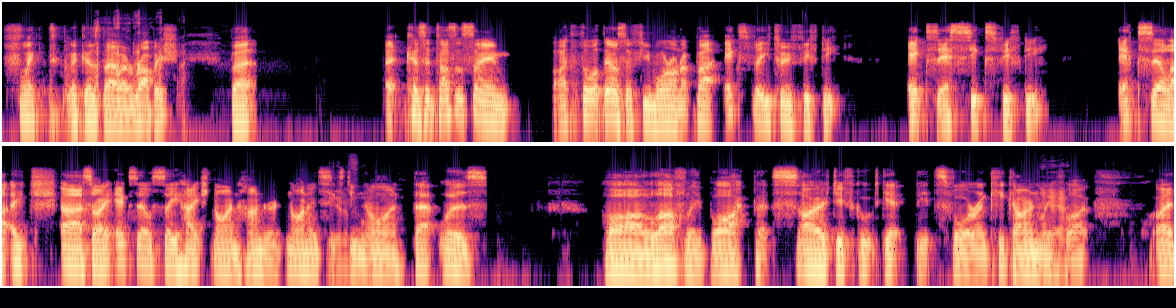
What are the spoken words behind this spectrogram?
flicked because they were rubbish. But because it doesn't seem, I thought there was a few more on it. But XV250, XS650, XLH, uh, sorry, XLCH 900, 1969. That was. Oh, lovely bike, but so difficult to get bits for and kick only. Yeah. Like, I,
